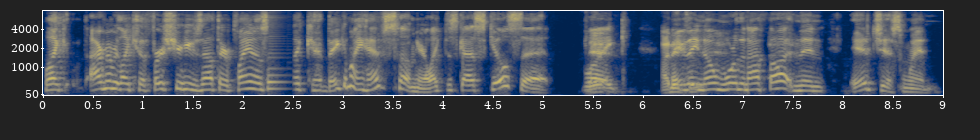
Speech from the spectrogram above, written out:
Like I remember, like the first year he was out there playing, I was like, they might have something here. Like this guy's skill set. Yeah, Like I maybe they know more than I thought, and then it just went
